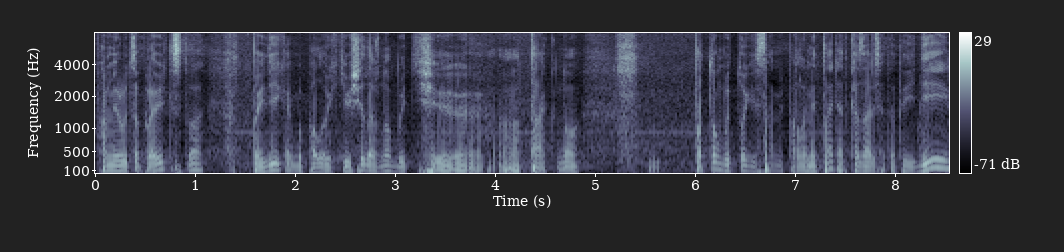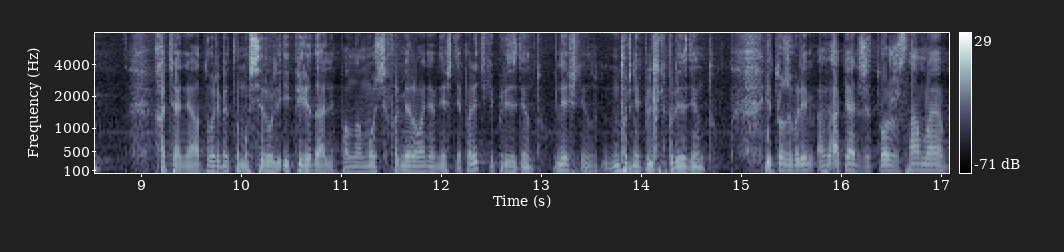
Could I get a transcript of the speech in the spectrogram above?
формируется правительство. По идее, как бы по логике вещей должно быть э, э, так. Но потом в итоге сами парламентарии отказались от этой идеи, хотя они одно время там муссировали и передали полномочия формирования внешней политики президенту, внешней внутренней политики президенту. И в то же время, опять же, то же самое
